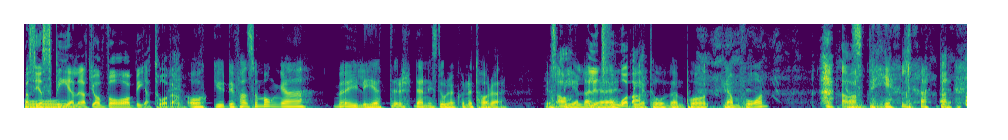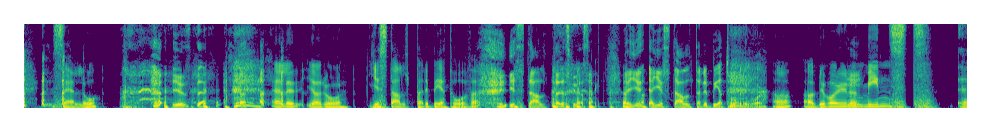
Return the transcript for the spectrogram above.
Alltså jag spelade att jag var Beethoven. Åh gud, det fanns så många möjligheter den historien kunde ta där. Jag Ja, spelade eller två? Beethoven på grammofon. Ja. Jag spelade cello. Just det. Eller jag då gestaltade Beethoven. Gestaltade skulle jag ha sagt. Jag, ge- jag gestaltade Beethoven igår. Ja, ja det var ju den Mm. minst eh,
